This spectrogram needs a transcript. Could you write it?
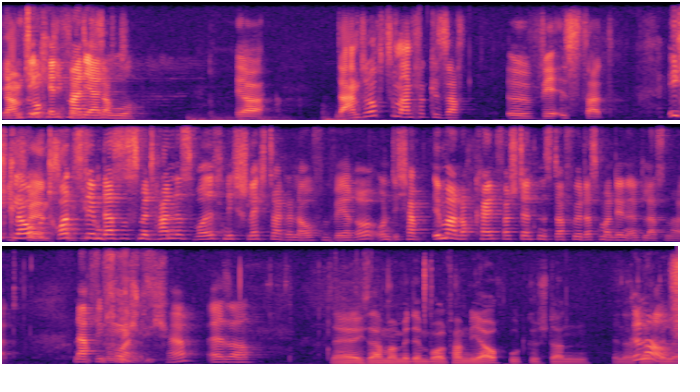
Da ja, den kennt man ja gesagt, nur. Ja, da haben sie doch zum Anfang gesagt, äh, wer ist das? Ich glaube Fans trotzdem, dass es mit Hannes Wolf nicht schlechter gelaufen wäre. Und ich habe immer noch kein Verständnis dafür, dass man den entlassen hat. Nach wie vor nicht. Ja? Also. Naja, ich sag mal, mit dem Wolf haben die ja auch gut gestanden in der genau. Tabelle.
